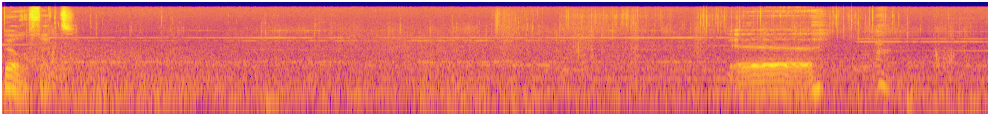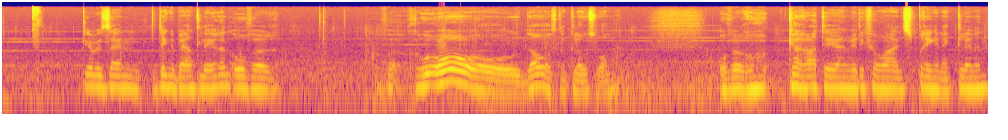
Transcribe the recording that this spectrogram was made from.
Perfect. We zijn dingen bij aan het leren over over- Oh, dat was een close one. Over karate en weet ik veel wat, en springen en klimmen.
